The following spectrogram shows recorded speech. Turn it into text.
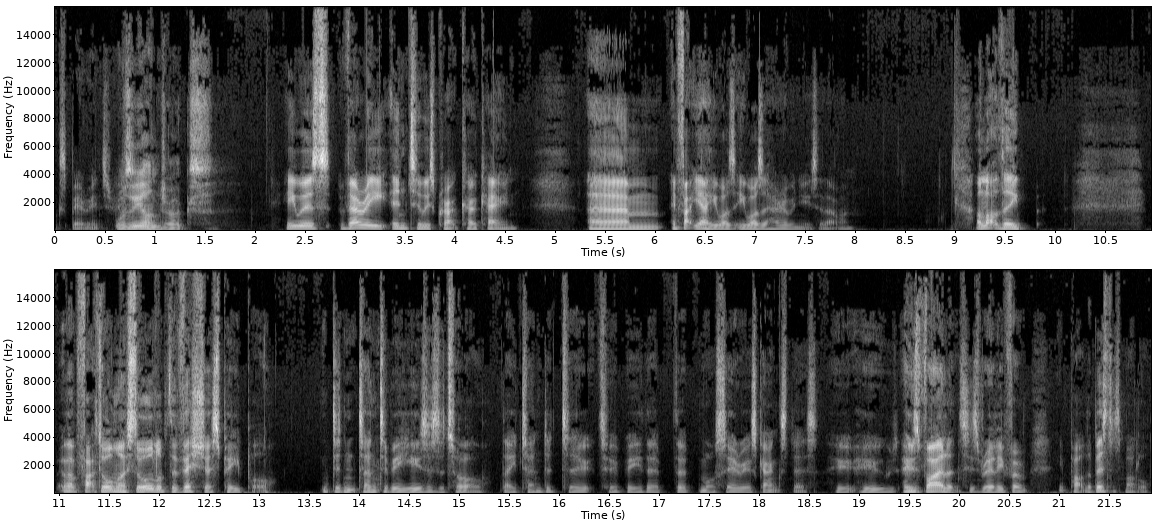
experience. really. Was he on drugs? He was very into his crack cocaine. Um, in fact, yeah, he was he was a heroin user. That one. A lot of the, in fact, almost all of the vicious people didn't tend to be users at all. They tended to to be the the more serious gangsters who who whose violence is really from part of the business model.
